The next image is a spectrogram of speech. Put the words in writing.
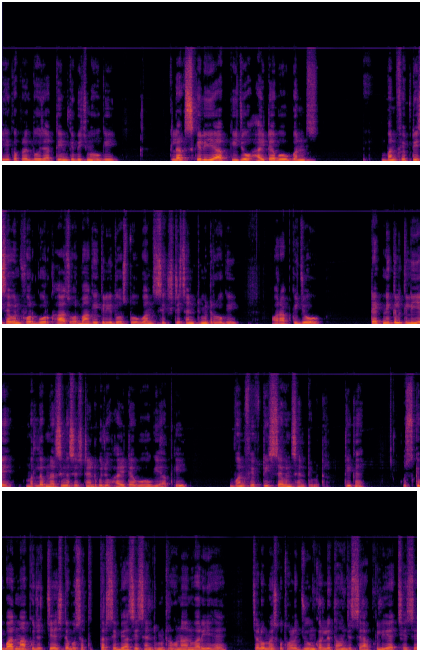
एक अप्रैल 2003 के बीच में होगी। क्लर्क्स के लिए आपकी जो हाइट है वो one one fifty seven for Gorkhas और बाकी के लिए दोस्तों वन सिक्सटी सेंटीमीटर होगी और आपकी जो टेक्निकल के लिए मतलब नर्सिंग असिस्टेंट को जो हाइट है वो होगी आपकी वन फिफ्टी सेवन सेंटीमीटर, ठीक है? उसके बाद में आपको जो चेस्ट है वो सतहत्तर से बयासी सेंटीमीटर होना अनिवार्य है। चलो मैं इसको थोड़ा जूम कर लेता हूँ, जिससे आपके लिए अच्छे से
